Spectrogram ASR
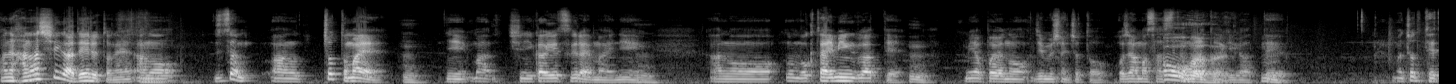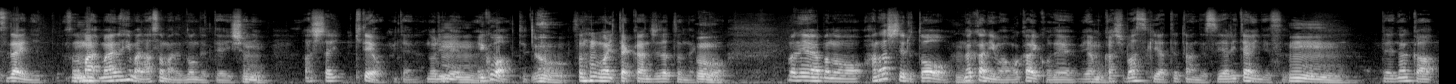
まあね話が出るとねあの実はあのちょっと前うん。にまあ12ヶ月ぐらい前にうん。あの僕タイミングがあってうん。宮ぽよの事務所にちょっとお邪魔させてもらった時があってまあちょっと手伝いにその前前の日まで朝まで飲んでて一緒に。うん。明日来てよみたいなノリでうんうん行くわって言っうんてそのまま行った感じだったんだけうん。どまあねやっぱあの話してるとん。中には若い子で「いや昔バスケやってたんですやりたいんです」うんでなんか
